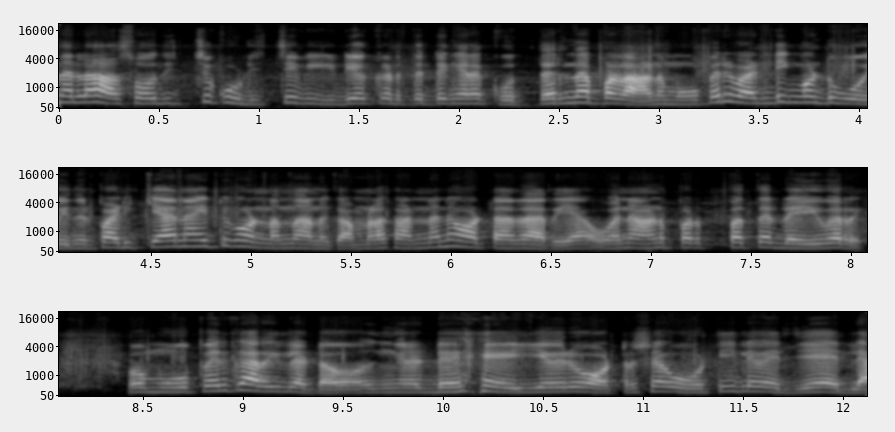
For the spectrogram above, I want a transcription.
നല്ല ആസ്വദിച്ച് കുടിച്ച് വീഡിയോ ഒക്കെ എടുത്തിട്ട് ഇങ്ങനെ കുത്തരുന്നപ്പോഴാണ് മൂപ്പർ വണ്ടിയും കൊണ്ട് പോയിരുന്നു പഠിക്കാനായിട്ട് കൊണ്ടുവന്നതാണ്. നമ്മളെ കണ്ണനെ ഓട്ടാൻ അറിയാം. ഓനാണ് ഇപ്പോഴത്തെ ഡ്രൈവർ അപ്പോൾ മൂപ്പർക്ക് അറിയില്ല കേട്ടോ ഇങ്ങനെ ഈ ഒരു ഓട്ടോറിക്ഷ ഓട്ടിയില്ല പരിചയമല്ല.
